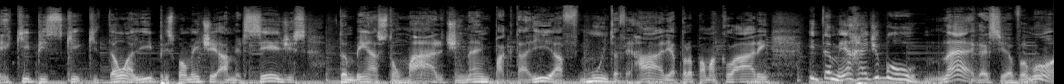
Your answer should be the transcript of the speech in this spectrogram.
Equipes que estão ali, principalmente a Mercedes, também a Aston Martin, né? Impactaria muito a Ferrari, a própria McLaren e também a Red Bull, né, Garcia? Vamos,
